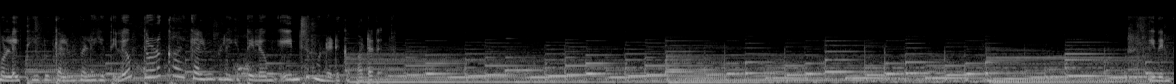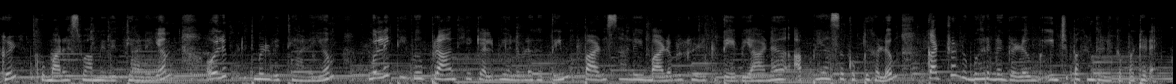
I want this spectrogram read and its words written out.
முல்லைத்தீவு கல்வி வலயத்திலும் துணுக்காய் கல்வி வலயத்திலும் இன்று முன்னெடுக்கப்பட்டது. இதன் கீழ் குமாரசுவாமி வித்தியாலயம் ஒலிபுரி தமிழ் வித்தியாலயம் முல்லைத்தீவு பிராந்திய கல்வி அலுவலகத்தின் பாடசாலை மாணவர்களுக்கு தேவையான அபியாச குப்பிகளும் கற்றல் உபகரணங்களும் இன்று பகிர்ந்தளிக்கப்பட்டன.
